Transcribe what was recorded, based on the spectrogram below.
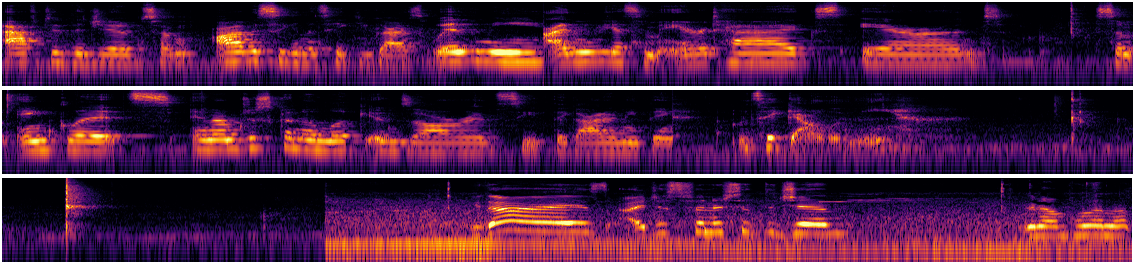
after the gym so I'm obviously going to take you guys with me. I need to get some air tags and some anklets and I'm just going to look in Zara and see if they got anything I'm going to take out with me. You guys, I just finished at the gym and I'm pulling up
